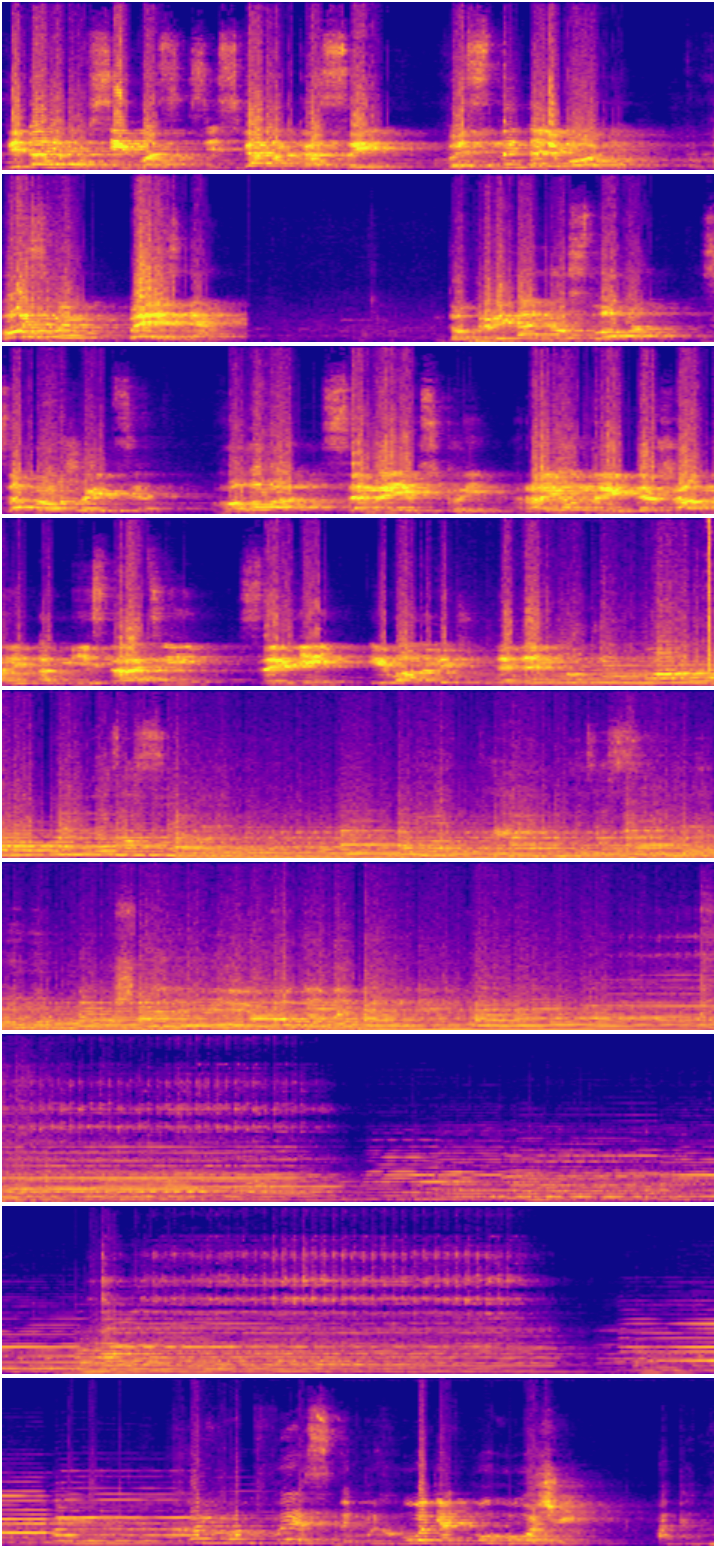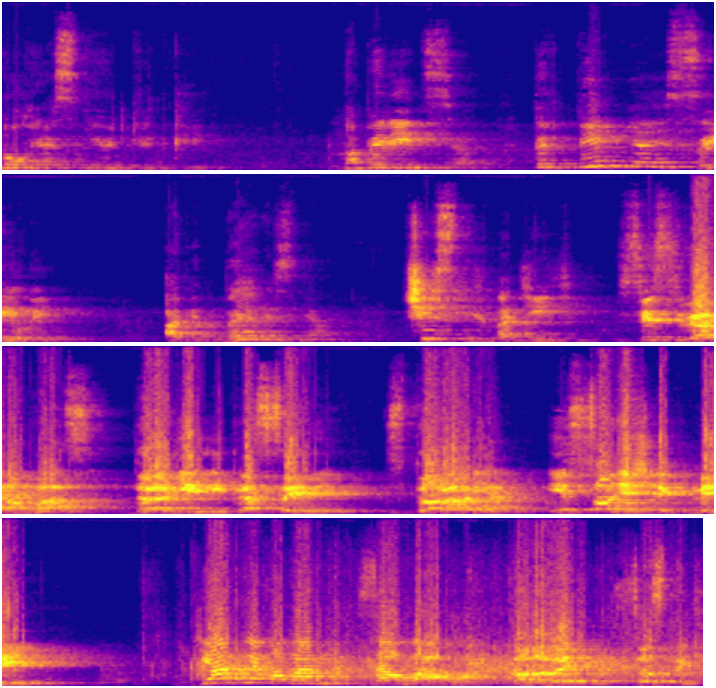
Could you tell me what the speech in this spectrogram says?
Вітаємо всіх вас зі святом краси, весни та любові, 8 березня. До привітального слова запрошується голова Семенівської районної державної адміністрації Сергій Іванович Деденко. Приходять погожі, а під ноги рясніють квітки. Наберіться терпіння і сили, а від березня чистих надій. Зі святом вас, дорогі і красиві, здоров'я і сонячних мрій. Дякуємо вам за увагу! До нових зустрічей!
